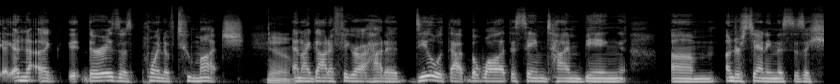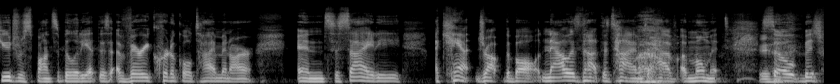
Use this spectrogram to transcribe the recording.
and like it, there is a point of too much, Yeah. and I got to figure out how to deal with that. But while at the same time being um, understanding this is a huge responsibility at this a very critical time in our in society, I can't drop the ball. Now is not the time to have a moment. So, bitch,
